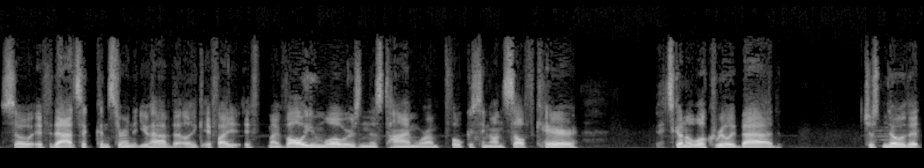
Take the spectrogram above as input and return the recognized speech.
So if that's a concern that you have, that like if I if my volume lowers in this time where I'm focusing on self care, it's going to look really bad. Just know that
